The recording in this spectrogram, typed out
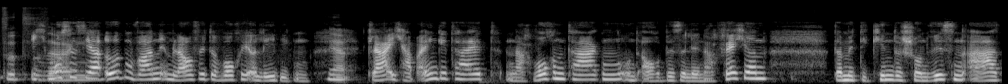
Sozusagen. Ich muss es ja irgendwann im Laufe der Woche erledigen. Ja. Klar, ich habe eingeteilt nach Wochentagen und auch ein bisschen nach Fächern, damit die Kinder schon wissen, ah,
